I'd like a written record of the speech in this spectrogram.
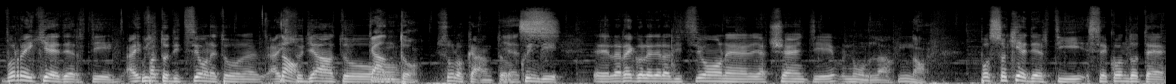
Vorrei chiederti: hai Oui. fatto dizione tu? eh, Hai No, studiato canto. Solo canto. Yes. Quindi eh, le regole della dizione, gli accenti, nulla. No. Posso chiederti, secondo te,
